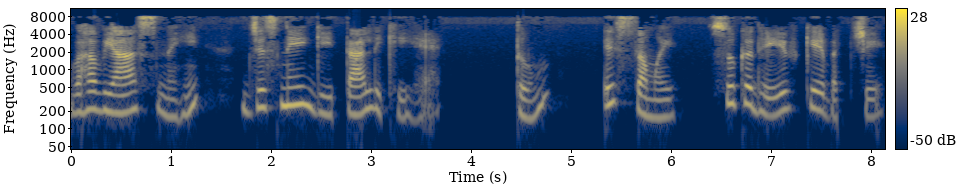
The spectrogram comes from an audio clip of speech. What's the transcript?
वह व्यास नहीं जिसने गीता लिखी है। तुम इस समय सुखदेव के बच्चे,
